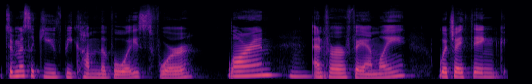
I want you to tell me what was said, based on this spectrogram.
it's almost like you've become the voice for lauren Mhm. and for her family which i think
